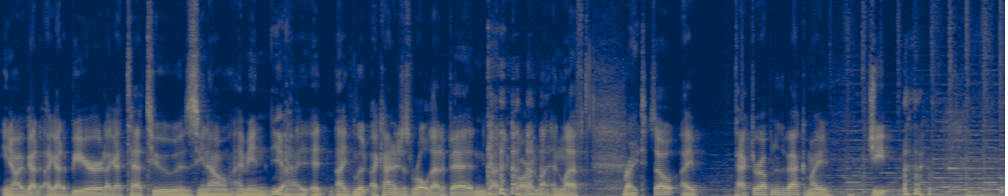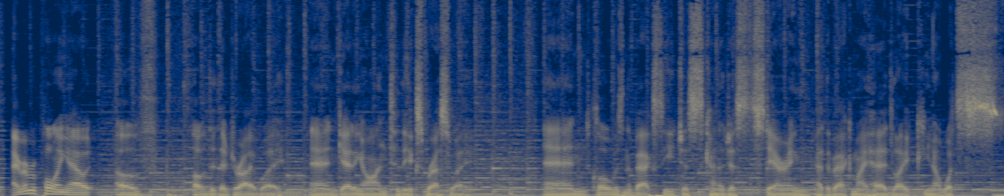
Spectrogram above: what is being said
You know, I've got I got a beard. I got tattoos. You know, I mean, Yeah. you know, it. I I kind of just rolled out of bed and got in the car and, and left. Right. So I packed her up into the back of my Jeep. I remember pulling out of of the, the driveway and getting on to the expressway. And Clove was in the back seat, just kind of just staring at the back of my head, like, you know, what's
